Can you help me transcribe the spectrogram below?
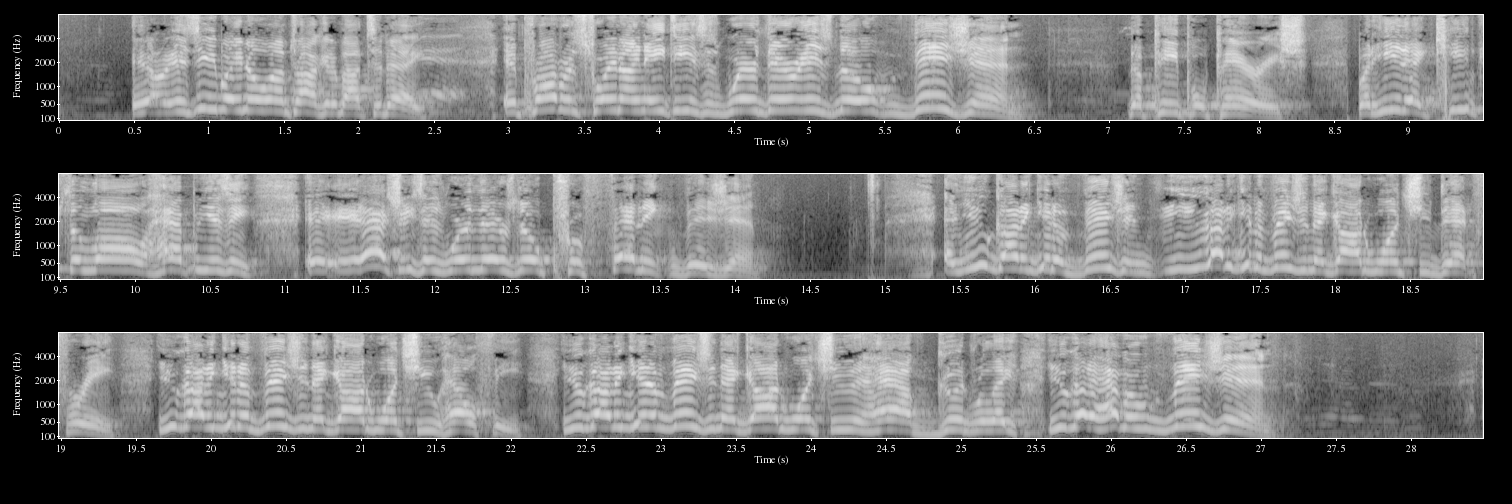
Does anybody know what I'm talking about today? In Proverbs 29 18, it says, Where there is no vision, the people perish. But he that keeps the law, happy is he. It actually says where there's no prophetic vision. And you got to get a vision. You got to get a vision that God wants you debt free. You got to get a vision that God wants you healthy. You got to get a vision that God wants you to have good relations. You got to have a vision.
